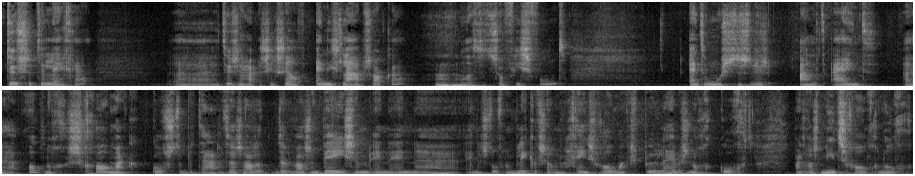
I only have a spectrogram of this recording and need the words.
tussen te leggen. Eh, tussen haar, zichzelf en die slaapzakken Mhm. omdat ze het zo vies vond. En toen moesten ze dus aan het eind eh, ook nog schoonmaakkosten betalen. Dus hadden, er was een bezem en, en, eh, en een stof en blik of zo, maar geen schoonmaakspullen hebben ze nog gekocht. Maar het was niet schoon genoeg.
